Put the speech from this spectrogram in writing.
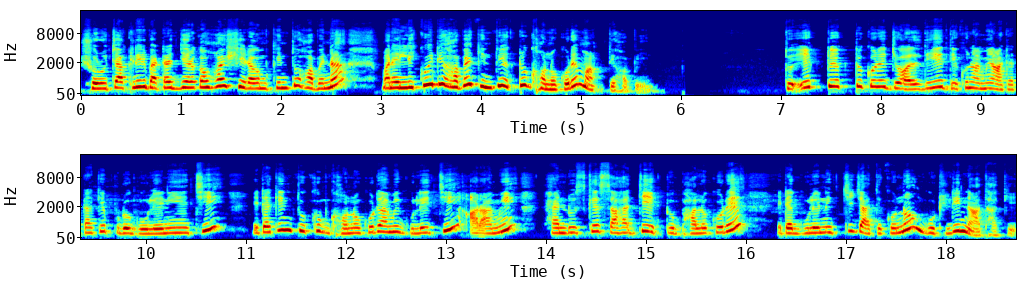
সরু চাকলির ব্যাটার যেরকম হয় সেরকম কিন্তু হবে না। মানে লিকুইডই হবে কিন্তু একটু ঘন করে মাখতে হবে। তো একটু একটু করে জল দিয়ে দেখুন আমি আটাটাকে পুরো গুলে নিয়েছি। এটা কিন্তু খুব ঘন করে আমি গুলেছি আর আমি হ্যান্ডউস্কের সাহায্যে একটু ভালো করে এটা গুলে নিচ্ছি যাতে কোনো গুটলি না থাকে।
